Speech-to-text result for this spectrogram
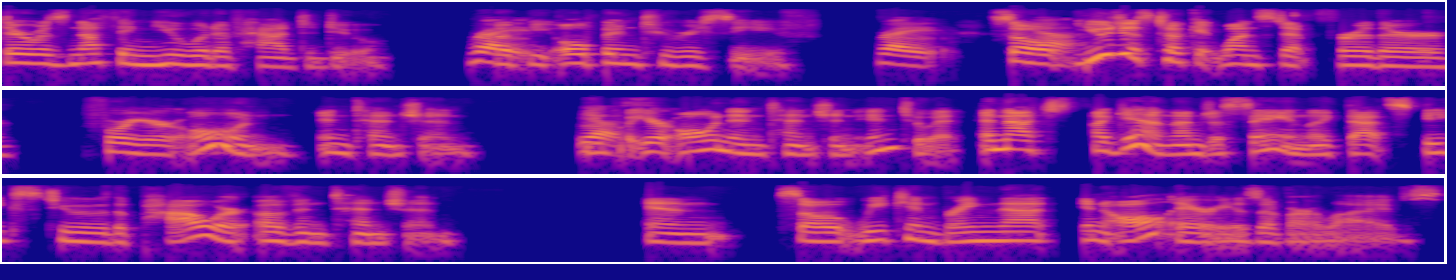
there was nothing you would have had to do right but be open to receive right so Yeah. you just took it one step further for your own intention. yes You put your own intention into it. And that's, again, I'm just saying, like, that speaks to the power of intention. And so we can bring that in all areas of our lives.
